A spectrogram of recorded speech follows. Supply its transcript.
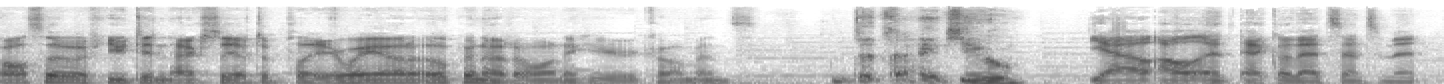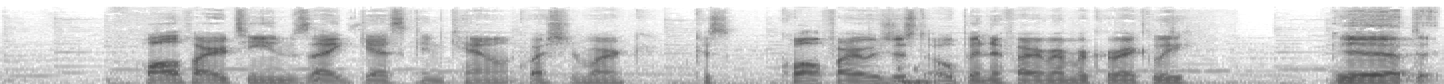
Also, if you didn't actually have to play your way out of open, I don't want to hear your comments. thank you Yeah, I'll, I'll echo that sentiment. Qualifier teams, I guess, can count? Question mark? Because qualifier was just open, if I remember correctly. yeah the,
